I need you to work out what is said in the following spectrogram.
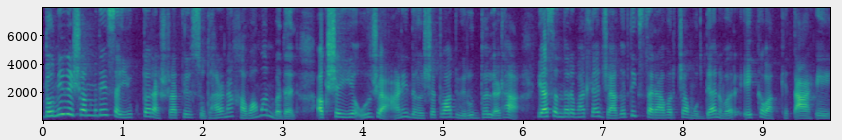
दोन्ही देशांमध्ये संयुक्त राष्ट्रातील सुधारणा हवामान बदल अक्षय्य ऊर्जा आणि दहशतवाद विरुद्ध लढा या संदर्भातल्या जागतिक स्तरावरच्या मुद्द्यांवर एकवाक्यता आहे.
